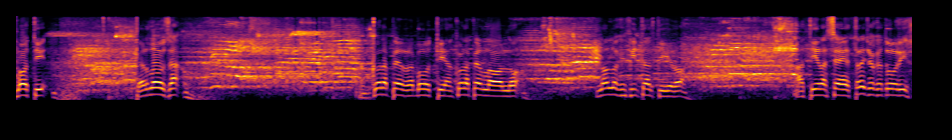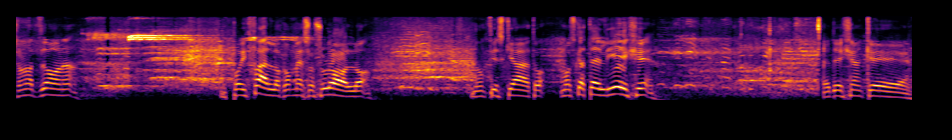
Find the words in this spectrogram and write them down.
Botti. Per Losa. Ancora per Botti ancora per Lollo. Lollo che finta il tiro. Attira sé tre giocatori sono a zona. E poi fallo commesso su Lollo. Non fischiato. Moscatelli esce. Ed esce anche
